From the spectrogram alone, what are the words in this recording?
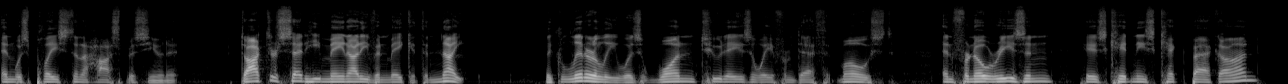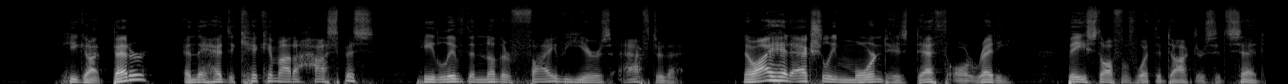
and was placed in a hospice unit. Doctors said he may not even make it the night. Like literally was one, two days away from death at most. And for no reason, his kidneys kicked back on. He got better and they had to kick him out of hospice, he lived another five years after that. Now, I had actually mourned his death already based off of what the doctors had said.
